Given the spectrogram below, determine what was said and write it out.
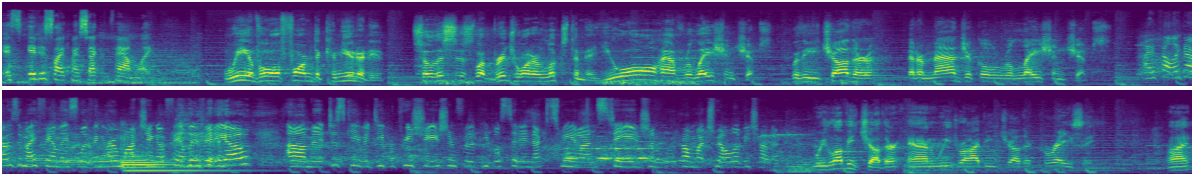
it's, it is like my second family. We have all formed a community. So this is what Bridgewater looks to me. You all have relationships with each other that are magical relationships. I felt like I was in my family's living room watching a family video, um, and it just gave a deep appreciation for the people sitting next to me and on stage and how much we all love each other. We love each other and we drive each other crazy, right?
